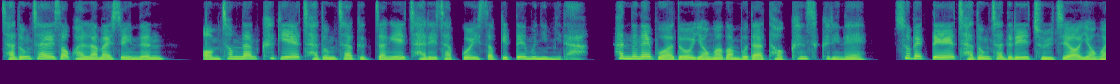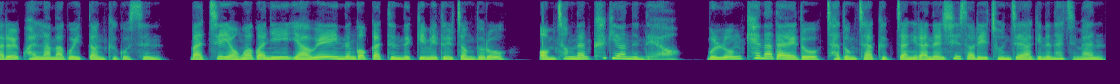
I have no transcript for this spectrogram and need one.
자동차에서 관람할 수 있는 엄청난 크기의 자동차 극장이 자리 잡고 있었기 때문입니다. 한눈에 보아도 영화관보다 더 큰 스크린에 수백 대의 자동차들이 줄지어 영화를 관람하고 있던 그곳은 마치 영화관이 야외에 있는 것 같은 느낌이 들 정도로 엄청난 크기였는데요. 물론 캐나다에도 자동차 극장이라는 시설이 존재하기는 하지만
